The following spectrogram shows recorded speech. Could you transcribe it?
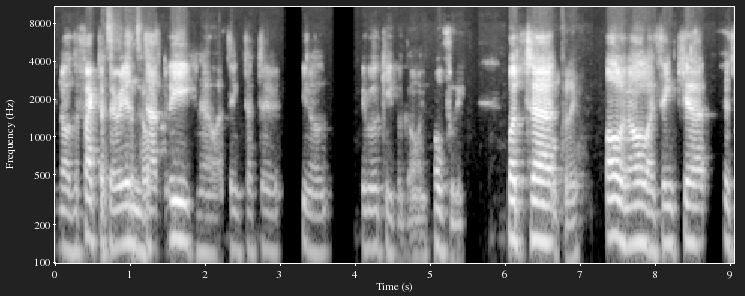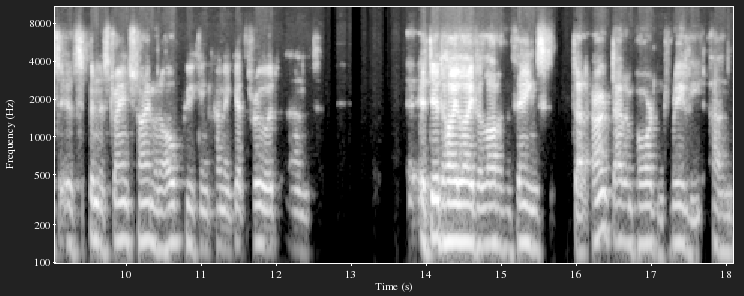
You know, the fact that they're in that league now, I think that they, you know, they will keep it going. Hopefully. But uh, hopefully, all in all, I think uh, it's it's been a strange time, and I hope we can kind of get through it. And it did highlight a lot of the things that aren't that important, really, and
